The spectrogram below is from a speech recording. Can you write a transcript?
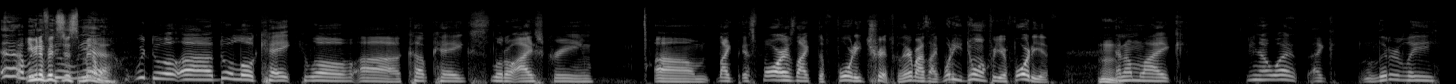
Yeah, we Even if it's do- just minimal. Yeah, we do a uh, do a little cake, little uh, cupcakes, little ice cream. Um, like as far as like the forty trips, because everybody's like, "What are you doing for your 40th? Hmm. And I'm like, you know what? Like literally,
